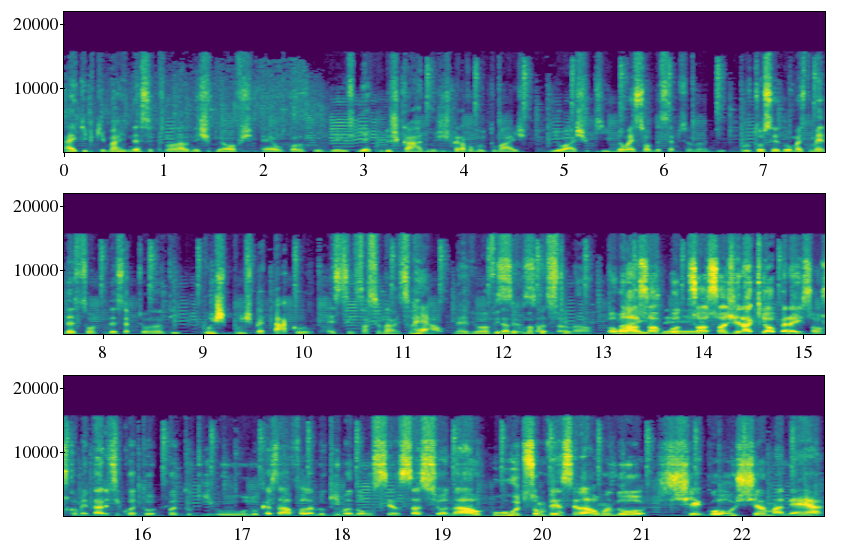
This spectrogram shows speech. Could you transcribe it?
a equipe que mais me decepcionaram nestes playoffs é o Toronto Blue Jays e a equipe dos Cardinals. Eu esperava muito mais e eu acho que não é só decepcionante pro torcedor, mas também é decepcion- decepcionante pro, pro espetáculo. É sensacional, é surreal, né? Ver uma virada como aconteceu. Vamos lá, Mas, só, pô, é, só, só girar aqui, ó. Peraí, só os comentários enquanto, enquanto o, Gui- o Lucas tava falando. O Gui mandou um sensacional. O Hudson Venceslau mandou: chegou o Chamané.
